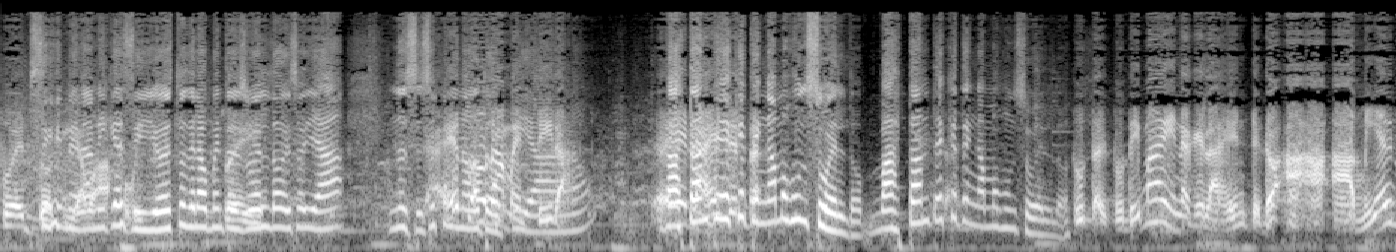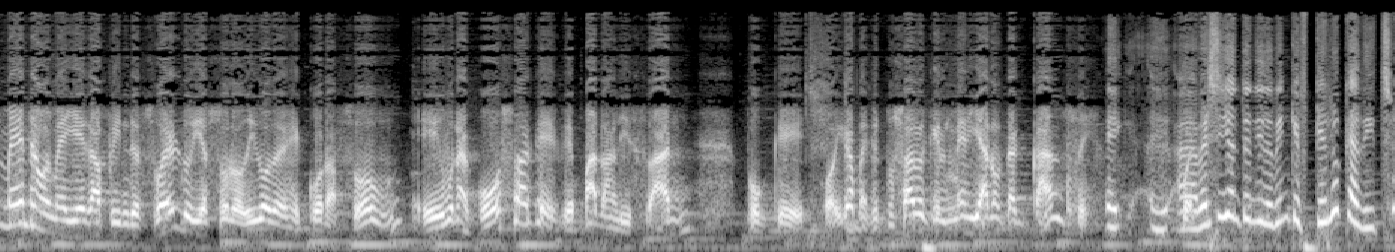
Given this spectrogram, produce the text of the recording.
sueldo. Sí, me da a mí que sí. Yo esto del aumento de sueldo, eso ya, no sé, eso es como Eso una es una utopía, mentira. ¿no? Eh, Bastante es que tengamos un sueldo, bastante es que tengamos un sueldo. ¿Tú te, tú te imaginas que la gente... No, a, a- a mí el mes no me llega a fin de sueldo y eso lo digo desde el corazón. Es una cosa que, que para analizar. Porque, óigame, que tú sabes que el mes ya no te alcance. Eh, eh, a ver si yo he entendido bien, ¿qué, qué es lo que ha dicho?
